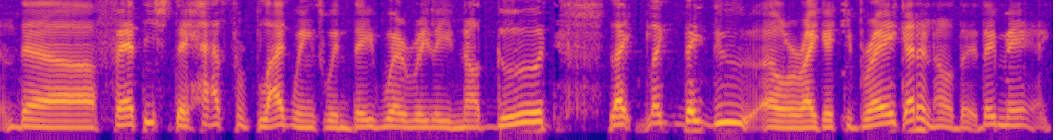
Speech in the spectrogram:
the fetish they had for Black Wings when they were really not good. Like like they do or Raigeki Break. I don't know. They, they make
